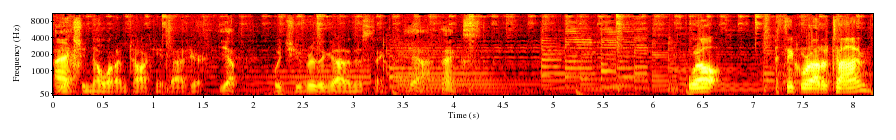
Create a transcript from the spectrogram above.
I Yeah. actually know what I'm talking about here, Yep. which you've really got in this thing. Yeah. Thanks. Well, I think we're out of time.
